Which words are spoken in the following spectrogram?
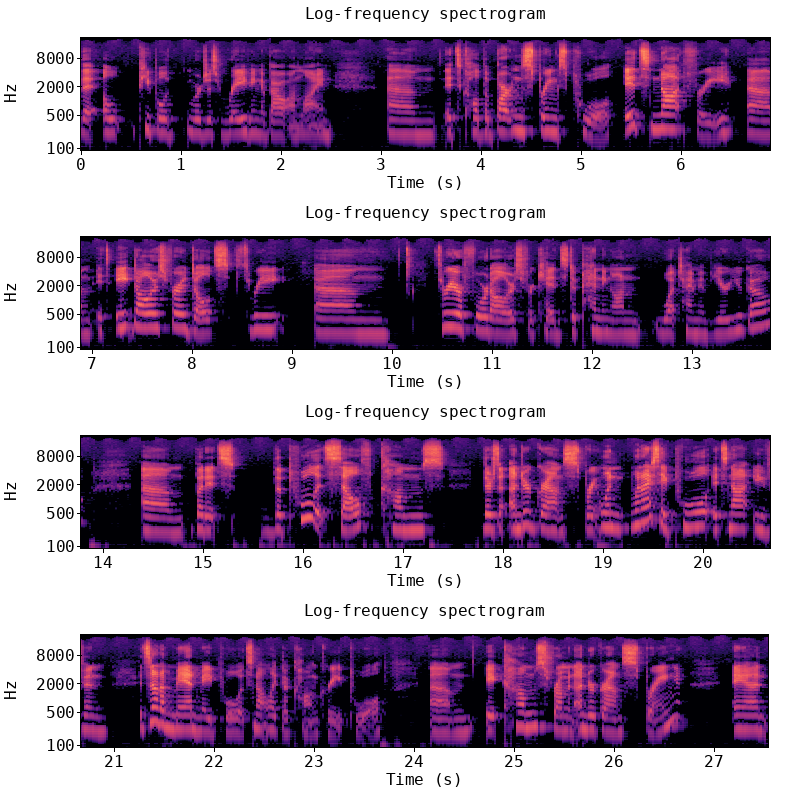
that uh, people were just raving about online. Um, it's called the Barton Springs Pool. It's not free. Um, it's eight dollars for adults, three um, three or four dollars for kids, depending on what time of year you go. Um, but it's the pool itself comes there's an underground spring. When when I say pool, it's not even it's not a man-made pool. It's not like a concrete pool. Um, it comes from an underground spring, and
